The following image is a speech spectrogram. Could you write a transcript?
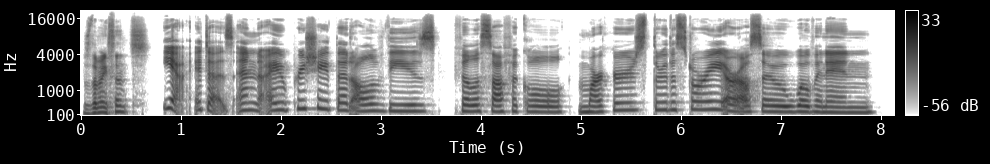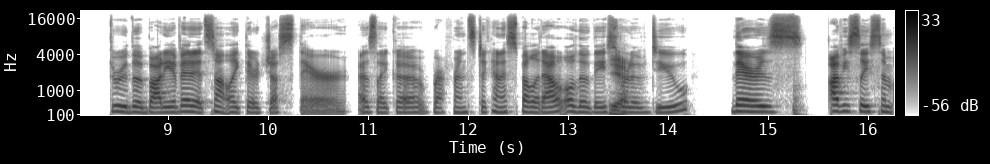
Does that make sense? Yeah, it does. And I appreciate that all of these philosophical markers through the story are also woven in through the body of it. It's not like they're just there as like a reference to kind of spell it out, although they Yeah. sort of do. There's obviously some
